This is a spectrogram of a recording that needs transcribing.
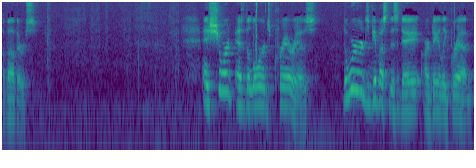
of others. As short as the Lord's Prayer is, the words, Give us this day our daily bread,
